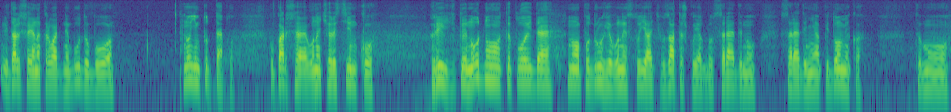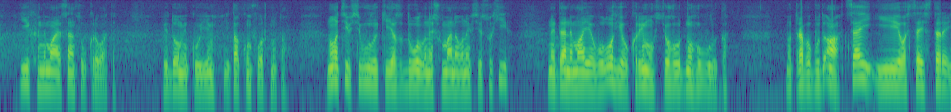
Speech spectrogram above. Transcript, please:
І далі я накривати не буду, бо ну, їм тут тепло. По-перше, вони через стінку гріють один одного, тепло йде. Ну а по-друге, вони стоять в затишку, якби всередину, всередині апідоміка. Тому їх немає сенсу вкривати. В доміку їм і так комфортно. Ну а ці всі вулики я задоволений, що в мене вони всі сухі. Ніде немає вологі, окрім ось цього одного вулика. Ну треба буде. А, цей і ось цей старий.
